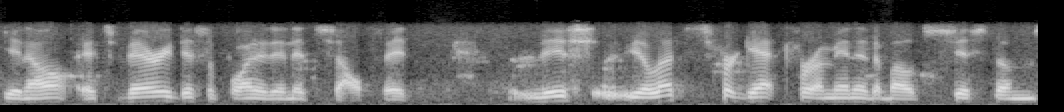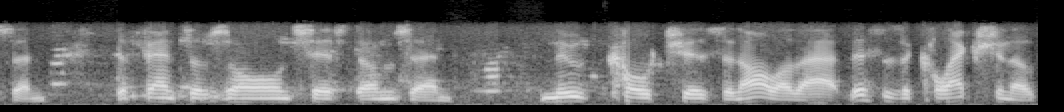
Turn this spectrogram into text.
you know, it's very disappointed in itself. It this you know, let's forget for a minute about systems and defensive zone systems and new coaches and all of that. This is a collection of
